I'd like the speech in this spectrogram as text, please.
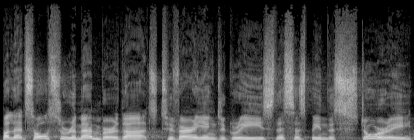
But let's also remember that to varying degrees, this has been the story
